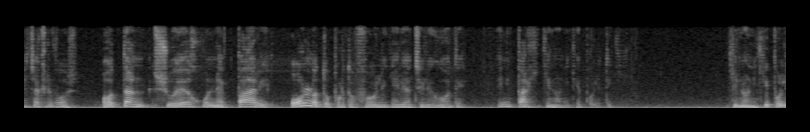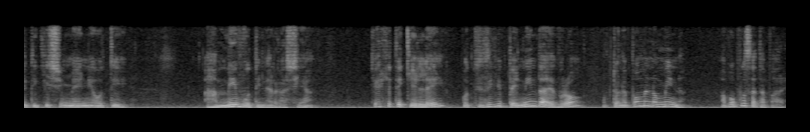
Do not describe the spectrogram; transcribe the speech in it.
Έτσι ακριβώς. Όταν σου έχουν πάρει όλο το πορτοφόλι κυρία Τσιριγώτη δεν υπάρχει κοινωνική πολιτική. Κοινωνική πολιτική σημαίνει ότι αμείβω την εργασία και έρχεται και λέει ότι δίνει 50 ευρώ από τον επόμενο μήνα. Από πού θα τα πάρει;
